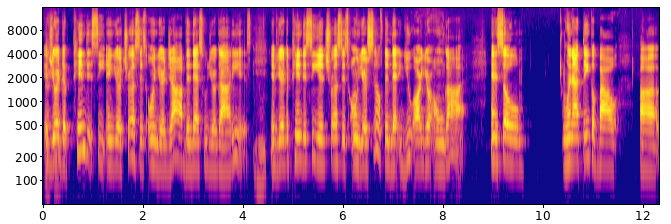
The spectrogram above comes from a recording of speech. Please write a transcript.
That's if your right. dependency and your trust is on your job, then that's who your God is. Mm-hmm. If your dependency and trust is on yourself, then that you are your own God. And so when I think about uh,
